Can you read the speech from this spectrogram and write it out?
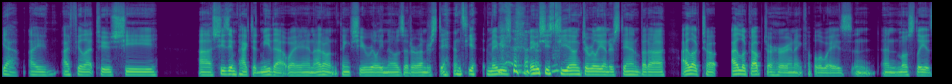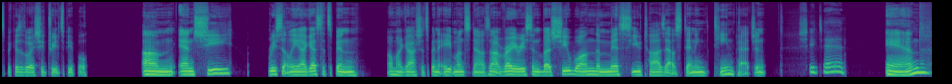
Yeah, I I feel that too. She uh, she's impacted me that way, and I don't think she really knows it or understands yet. Maybe maybe she's too young to really understand. But uh, I look to I look up to her in a couple of ways, and and mostly it's because of the way she treats people. Um, and she recently, I guess it's been oh my gosh, it's been eight months now. It's not very recent, but she won the Miss Utah's Outstanding Teen Pageant. She did. And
